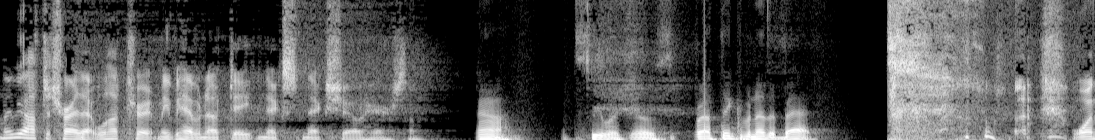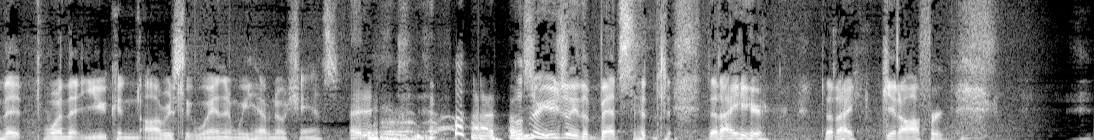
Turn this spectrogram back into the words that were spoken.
Maybe I'll have to try that. We'll have to try. Maybe have an update next next show here. So Yeah. Let's see where it goes. Well, think of another bet. one that one that you can obviously win, and we have no chance. Those are usually the bets that that I hear that I get offered.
